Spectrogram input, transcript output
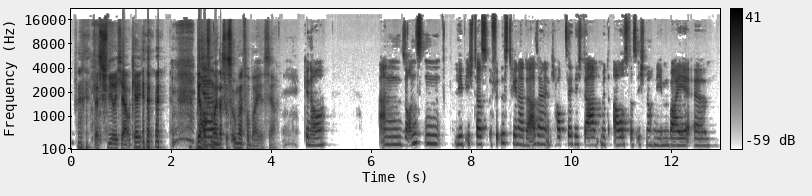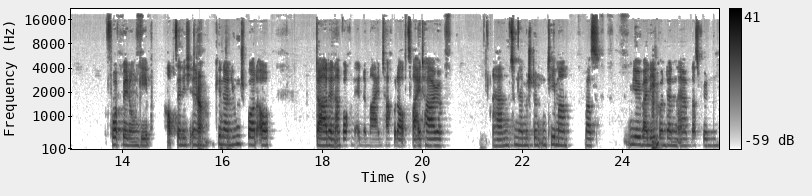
das ist schwierig, ja, okay. Wir hoffen ähm, mal, dass es irgendwann vorbei ist, ja. Genau. Ansonsten lebe ich das Fitnesstrainer-Dasein eigentlich hauptsächlich damit aus, dass ich noch nebenbei ähm, Fortbildungen gebe. Hauptsächlich im ja, Kinder- und Jugendsport auch. Da dann am Wochenende mal einen Tag oder auch zwei Tage ähm, zu einem bestimmten Thema, was mir überlege mhm. und dann ähm, das für den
